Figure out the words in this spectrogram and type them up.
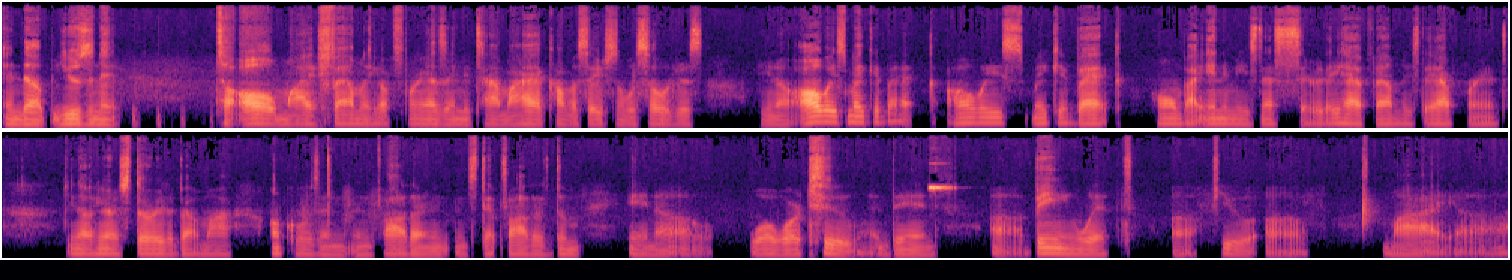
end up using it to all my family or friends anytime I had conversations with soldiers. You know, always make it back. Always make it back home by any means necessary. They have families, they have friends. You know, hearing stories about my uncles and, and father and, and stepfathers them in uh, World War II, and then uh, being with a few of my uh,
